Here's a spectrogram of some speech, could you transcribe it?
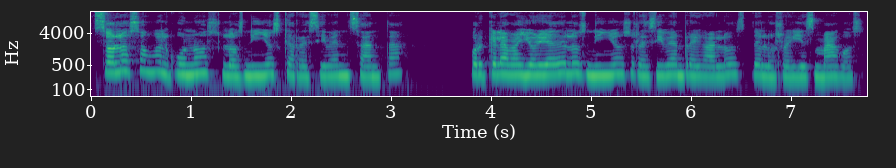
Solo son algunos los niños que reciben Santa, porque la mayoría de los niños reciben regalos de los Reyes Magos,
